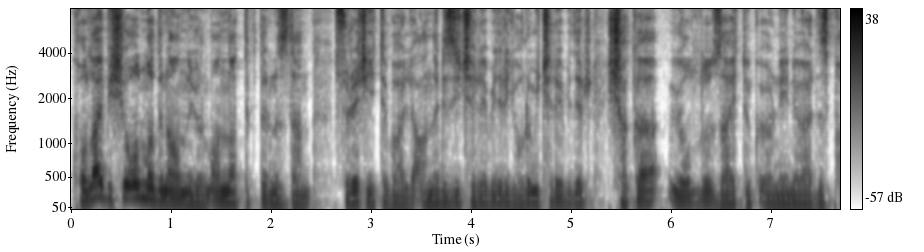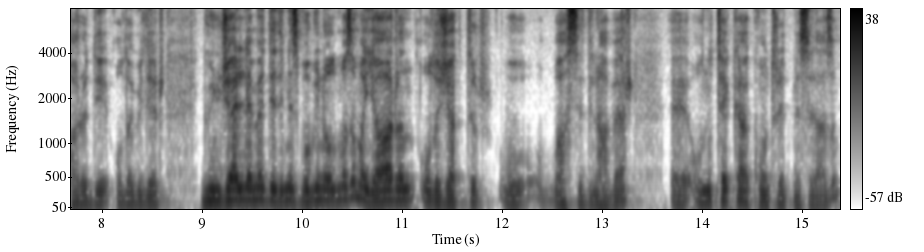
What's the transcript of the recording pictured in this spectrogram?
kolay bir şey olmadığını anlıyorum anlattıklarınızdan. Süreç itibariyle analizi içerebilir, yorum içerebilir. Şaka yollu Zaytung örneğini verdiniz. Parodi olabilir. Güncelleme dediniz bugün olmaz ama yarın olacaktır bu bahsedilen haber. Ee, onu tekrar kontrol etmesi lazım.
